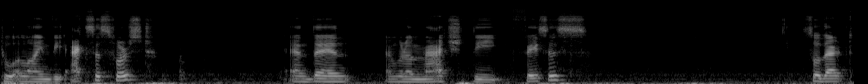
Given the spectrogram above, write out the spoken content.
to align the axis first and then I'm going to match the faces so that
